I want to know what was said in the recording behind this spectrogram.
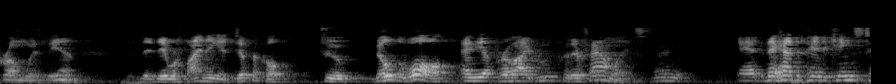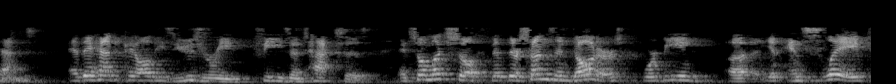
from within. They, were finding it difficult to build the wall and yet provide food for their families Right. and they had to pay the king's tax. And they had to pay all these usury fees and taxes. And so much so that their sons and daughters were being uh, enslaved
